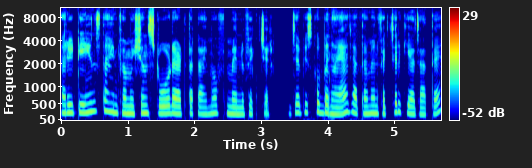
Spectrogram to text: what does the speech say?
Retains the information stored at the time of manufacture जब इसको बनाया जाता है मैन्युफैक्चर किया जाता है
